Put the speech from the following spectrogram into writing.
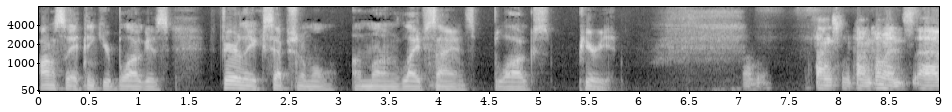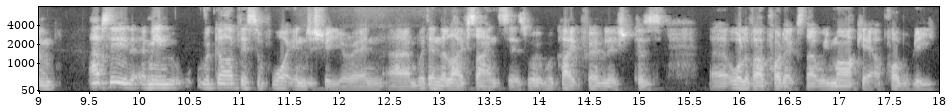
honestly, I think your blog is fairly exceptional among life science blogs period. Thanks for the kind comments. Um, absolutely. I mean, regardless of what industry you're in, um, within the life sciences, we're, we're quite privileged because uh, all of our products that we market are probably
